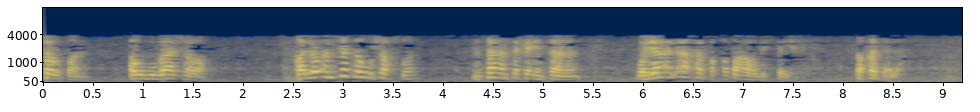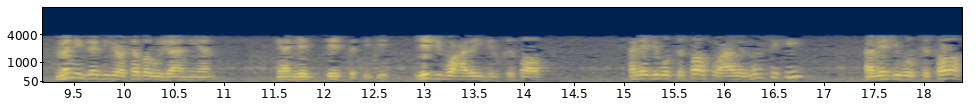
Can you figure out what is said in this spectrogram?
شرطا أو مباشرة. قال لو أمسكه شخص إنسان أمسك إنسانا وجاء الآخر فقطعه بالسيف فقتله. من الذي يعتبر جانيا؟ يعني يجب عليه القصاص. هل يجب القصاص على الممسك أم يجب القصاص؟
